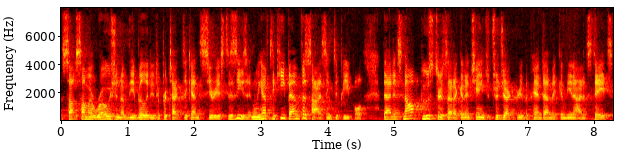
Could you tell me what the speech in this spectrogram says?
some erosion of the ability to protect against serious disease. And we have to keep emphasizing to people that it's not boosters that are going to change the trajectory of the pandemic in the United States,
